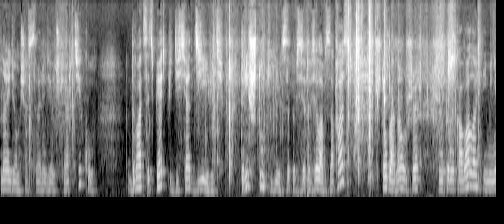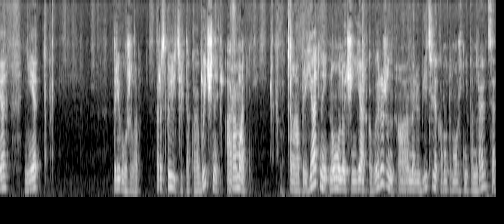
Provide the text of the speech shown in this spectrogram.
Найдем сейчас с вами, девочки, артикул. 25,59. Три штуки ей взяла в запас, чтобы она уже не паниковала и меня не тревожила. Распылитель такой обычный, аромат приятный, но он очень ярко выражен а на любителя, кому-то может не понравиться.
